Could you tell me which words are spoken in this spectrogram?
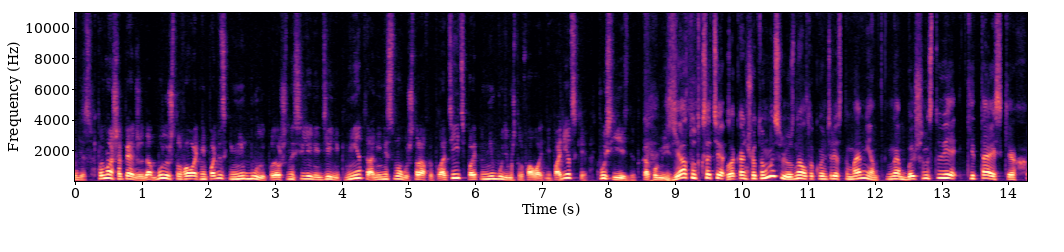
по-детски. Понимаешь, опять же, да, будут штрафовать не по-детски, не будут, потому что население денег нет, они не смогут штрафы платить, поэтому не будем штрафовать не по-детски, пусть ездят, как умеют. Я тут, кстати, заканчиваю эту мысль, узнал такой интересный момент. На большинстве китайских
